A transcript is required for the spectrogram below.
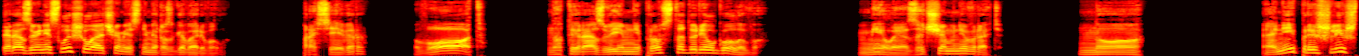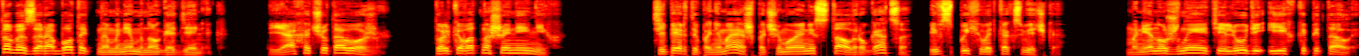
Ты разве не слышала, о чем я с ними разговаривал? Про север? Вот! Но ты разве им не просто дурил голову? Милая, зачем мне врать? Но... Они пришли, чтобы заработать на мне много денег. Я хочу того же, только в отношении них. Теперь ты понимаешь, почему я не стал ругаться и вспыхивать, как свечка. Мне нужны эти люди и их капиталы.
